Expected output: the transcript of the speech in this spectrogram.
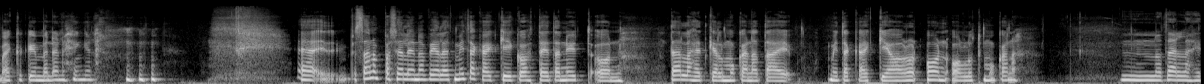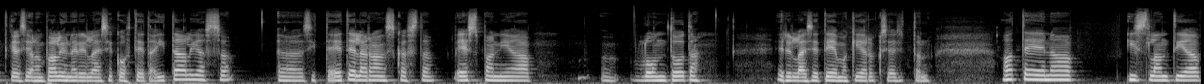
vaikka kymmenelle hengelle. Sanoppa Selena vielä, että mitä kaikkia kohteita nyt on tällä hetkellä mukana tai mitä kaikkia on, on ollut mukana? No tällä hetkellä siellä on paljon erilaisia kohteita Italiassa, sitten Etelä-Ranskasta, Espanjaa, Lontoota, erilaisia teemakierroksia. Sitten on Ateenaa, Islantia,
